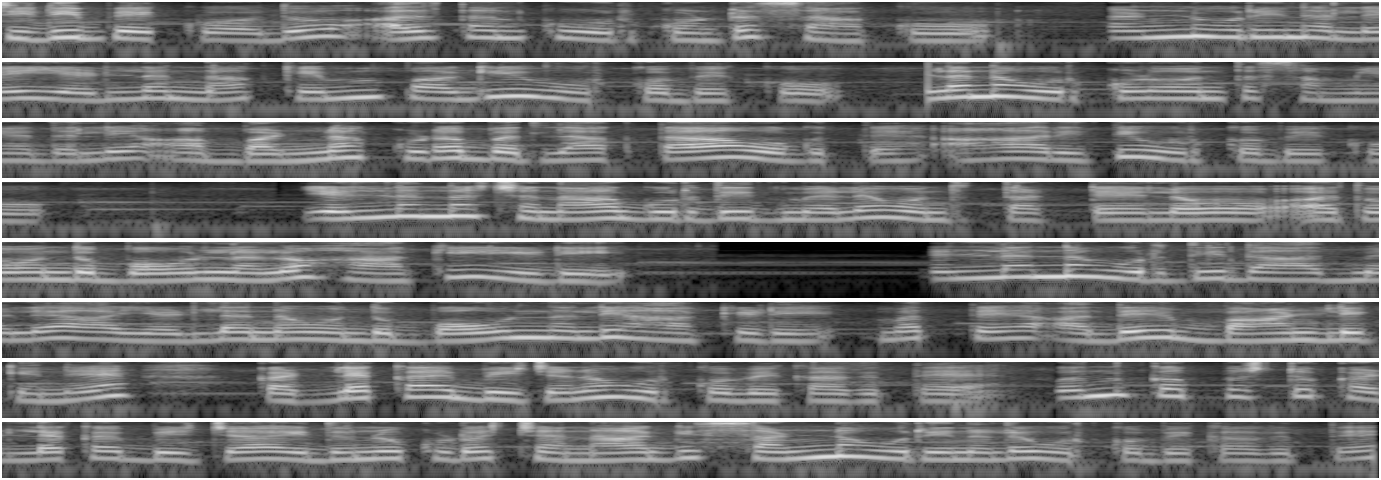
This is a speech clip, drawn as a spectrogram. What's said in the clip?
ಸಿಡಿಬೇಕು ಅದು ಅಲ್ಲಿ ತನಕ ಹುರ್ಕೊಂಡ್ರೆ ಸಾಕು. ಸಣ್ಣ ಊರಿನಲ್ಲೇ ಎಳ್ಳನ್ನು ಕೆಂಪಾಗಿ ಹುರ್ಕೋಬೇಕು. ಎಳ್ಳನ್ನು ಹುರ್ಕೊಳ್ಳುವಂಥ ಸಮಯದಲ್ಲಿ ಆ ಬಣ್ಣ ಕೂಡ ಬದಲಾಗ್ತಾ ಹೋಗುತ್ತೆ. ಆ ರೀತಿ ಹುರ್ಕೋಬೇಕು. ಎಳ್ಳನ್ನು ಚೆನ್ನಾಗಿ ಹುರಿದಿದ್ಮೇಲೆ ಒಂದು ತಟ್ಟೆಲೋ ಅಥವಾ ಒಂದು ಬೌಲ್ನಲ್ಲೋ ಹಾಕಿ ಇಡಿ. ಎಳ್ಳನ್ನು ಹುರಿದಿದ್ದಾದ್ಮೇಲೆ ಆ ಎಳ್ಳನ್ನು ಒಂದು ಬೌಲ್ನಲ್ಲಿ ಹಾಕಿಡಿ. ಮತ್ತು ಅದೇ ಬಾಣಲಿಗೆನೆ ಕಡಲೆಕಾಯಿ ಬೀಜನ ಹುರ್ಕೋಬೇಕಾಗುತ್ತೆ. ಒಂದು ಕಪ್ಪಷ್ಟು ಕಡಲೆಕಾಯಿ ಬೀಜ, ಇದನ್ನು ಕೂಡ ಚೆನ್ನಾಗಿ ಸಣ್ಣ ಊರಿನಲ್ಲೇ ಹುರ್ಕೋಬೇಕಾಗುತ್ತೆ.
